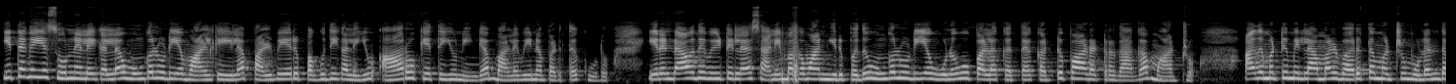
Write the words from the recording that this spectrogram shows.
இத்தகைய சூழ்நிலைகளில் உங்களுடைய வாழ்க்கையில் பல்வேறு பகுதிகளையும் ஆரோக்கியத்தையும் நீங்கள் பலவீனப்படுத்தக்கூடும். இரண்டாவது வீட்டில் சனி பகவான் இருப்பது உங்களுடைய உணவு பழக்கத்தை கட்டுப்பாடற்றதாக மாற்றும். அது மட்டும் இல்லாமல் வருத்தம் மற்றும் உலர்ந்த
